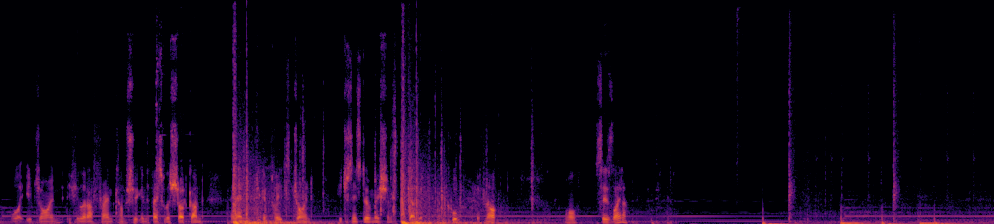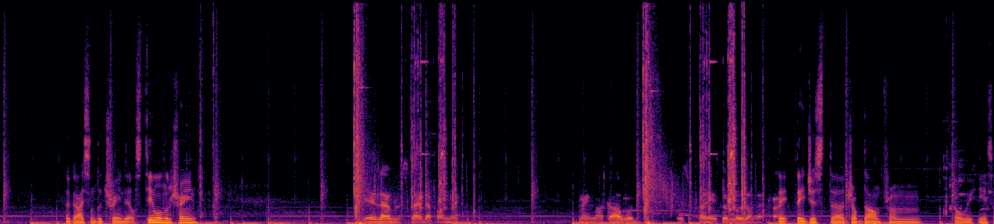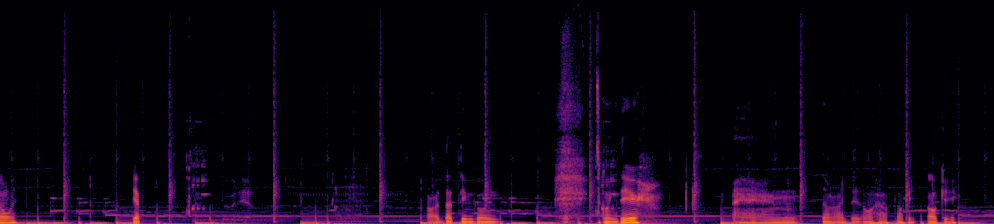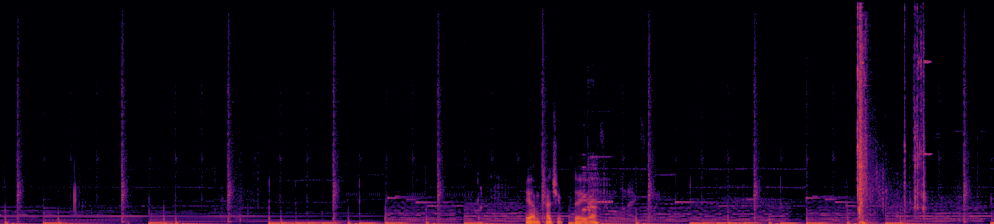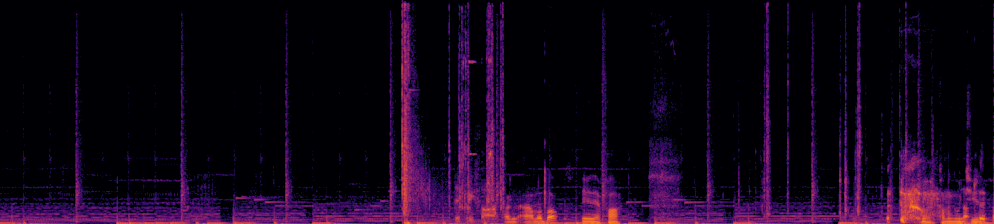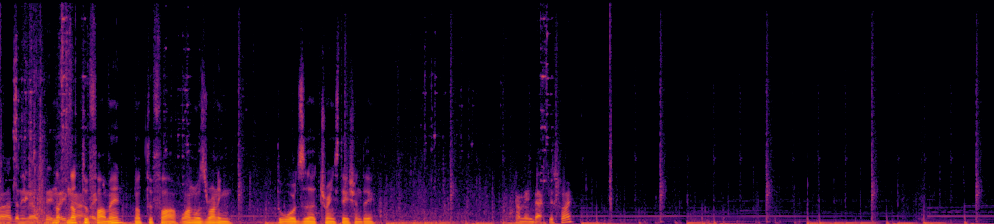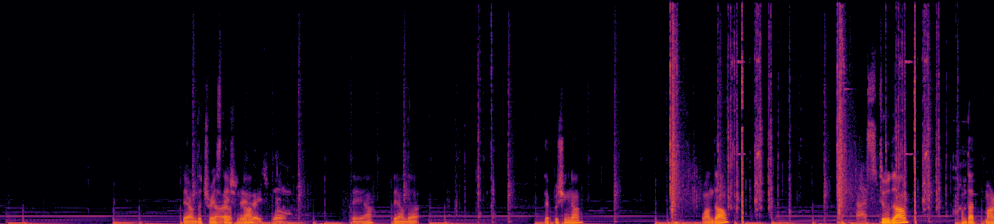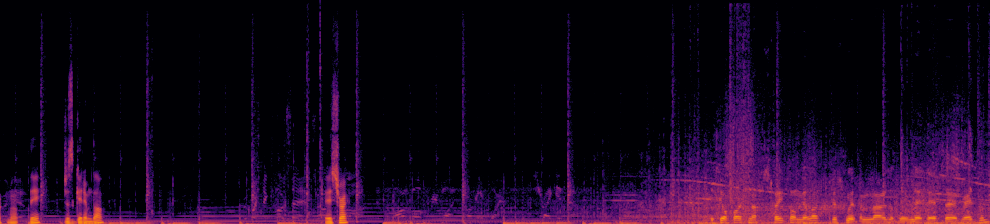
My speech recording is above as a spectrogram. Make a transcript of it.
Oi, we'll let you join if you let our friend come shoot you in the face with a shotgun, and then you can plead to join. He just needs to do a mission. That's it. Cool. If not, well, see you later. The guys on the train, they're still on the train. Yeah, that would have stayed up on there. I mean, like I would. There's plenty of good loot on that They, they just uh, dropped down from probably here somewhere. Yep. Alright, that team going. It's going there. And alright, they don't have nothing. Okay. Yeah, I'm catching. There you are. They're pretty far. An armor box. Yeah, they're far. Yeah, Coming with Not you. too far. Then an LTV Not not too reach far, man. Not too far. One was running towards the train station there. Coming back this way. They're on the train No station now. LTV spawn. They are. They're on the. They're pushing now. One down, Nice. two down. On that mark there. Just get him down. Airstrike. If you're close enough to speak on Miller, just let them know that we'll let their third red them.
